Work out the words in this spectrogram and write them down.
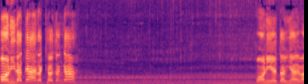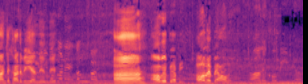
ਪੌਣੀ ਦਾ ਧਿਆਨ ਰੱਖਿਓ ਚੰਗਾ। ਪੌਣੀ ਇਹ ਤਵੀਆਂ ਦੇ ਵਾਂ ਚ ਖੜ ਵੀ ਜਾਂਦੇ ਹੁੰਦੇ ਆ। ਹਾਂ ਆਵੇ ਪਿਆ ਵੀ ਆਵੇ ਪਿਆ ਆਵੇ ਆ ਦੇਖੋ ਵੀ ਯਾਰ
